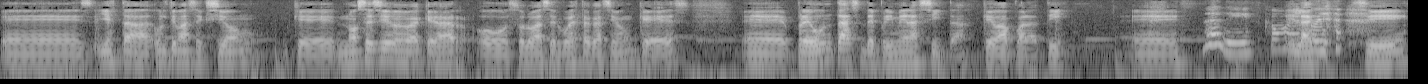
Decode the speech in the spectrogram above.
Eh, y esta última sección que no sé si me va a quedar o solo va a ser por esta ocasión, que es eh, preguntas de primera cita, que va para ti. Eh, Nani, ¿cómo y la- sí,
